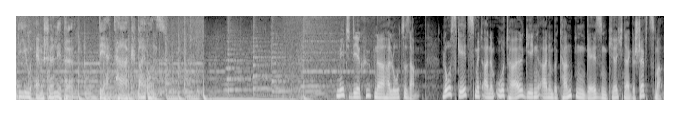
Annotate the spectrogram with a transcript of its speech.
Radio Emscher Lippe. Der Tag bei uns. Mit Dirk Hübner, hallo zusammen. Los geht's mit einem Urteil gegen einen bekannten Gelsenkirchner Geschäftsmann.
